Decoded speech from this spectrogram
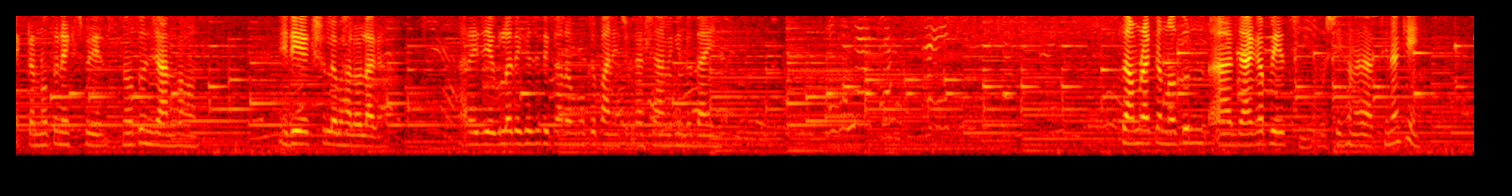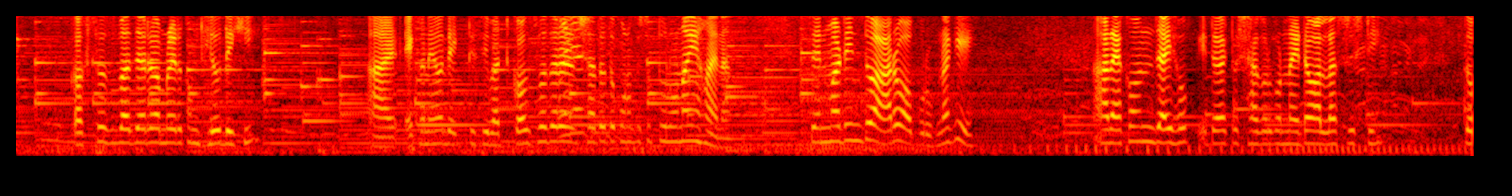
একটা নতুন এক্সপিরিয়েন্স নতুন যানবাহন। এটাই অ্যাকচুয়ালি ভালো লাগা। আর এই যে এগুলো দেখে যদি কারও মুখে পানি চলে আসে, আমি কিন্তু দায়ী না। সো আমরা একটা নতুন জায়গা পেয়েছি। সেখানে যাচ্ছি নাকি? কক্সাস বাজারও আমরা এরকম ঢেউ দেখি। আর এখানেও দেখতেছি বাট কক্সবাজারের সাথে তো কোনো কিছু তুলনাই হয় না। সেন্ট মার্টিন তো আরও অপরূপ নাকি? আর এখন যাই হোক এটা একটা সাগর কন্যা এটাও আল্লাহ সৃষ্টি। তো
